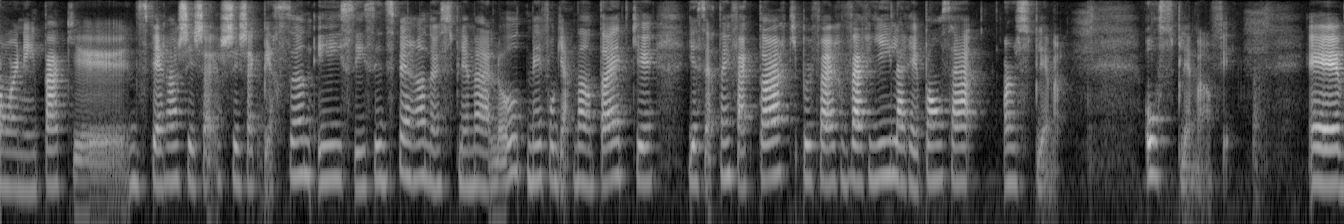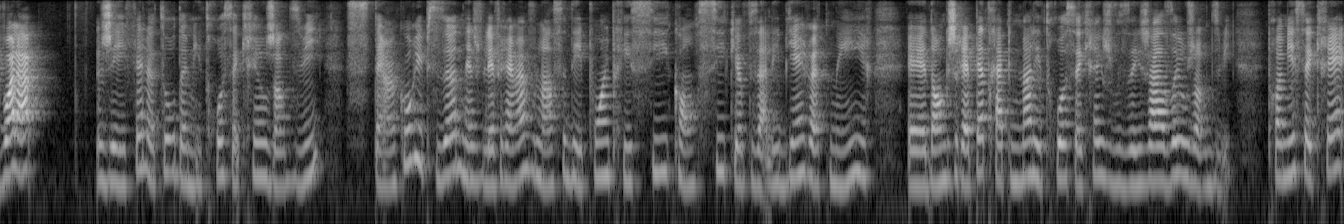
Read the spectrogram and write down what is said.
ont, un impact euh, différent chez chaque, personne et c'est différent d'un supplément à l'autre, mais il faut garder en tête qu'il y a certains facteurs qui peuvent faire varier la réponse à un supplément, au supplément en fait. Euh, voilà, j'ai fait le tour de mes trois secrets aujourd'hui. C'était un court épisode, mais je voulais vraiment vous lancer des points précis, concis, que vous allez bien retenir. Euh, donc, je répète rapidement les trois secrets que je vous ai jasés aujourd'hui. Premier secret,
